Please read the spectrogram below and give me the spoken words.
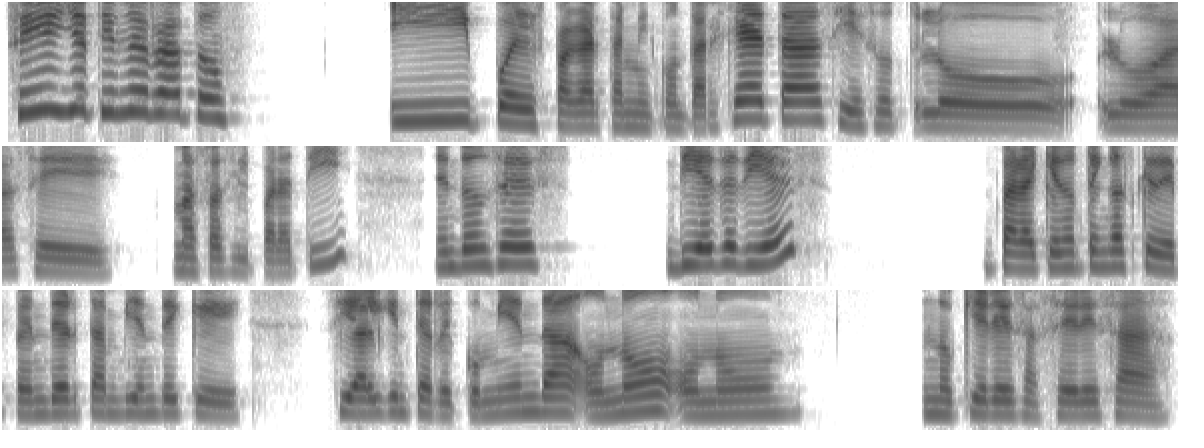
Sí, ya tiene rato. Y puedes pagar también con tarjetas y eso lo, lo hace más fácil para ti. Entonces, 10 de 10, para que no tengas que depender también de que si alguien te recomienda o no, o no, no quieres hacer esa,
